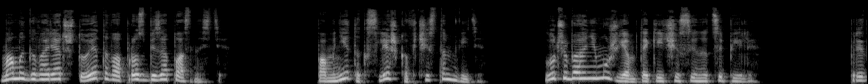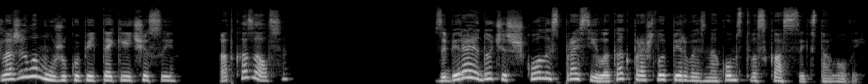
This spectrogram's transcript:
Мамы говорят, что это вопрос безопасности. По мне так слежка в чистом виде. Лучше бы они мужьям такие часы нацепили. Предложила мужу купить такие часы. Отказался. Забирая дочь из школы, спросила, как прошло первое знакомство с кассой в столовой.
